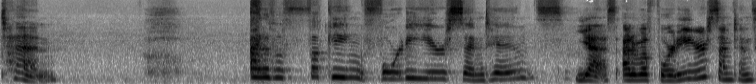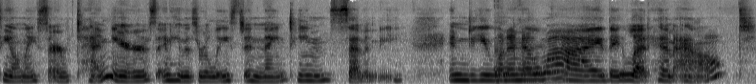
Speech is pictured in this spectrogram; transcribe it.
10. Out of a fucking 40 year sentence? Yes, out of a 40 year sentence, he only served 10 years and he was released in 1970. And do you want to know why they let him out?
